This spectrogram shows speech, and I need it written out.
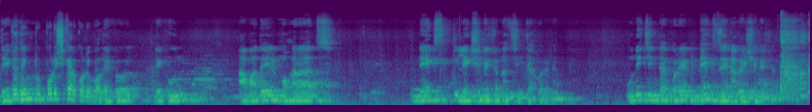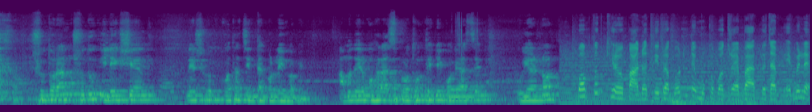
দেখুন- যদি একটু পরিষ্কার করে বলেন। দেখো দেখুন আমাদের মহারাজ নেক্সট ইলেকশনের জন্য চিন্তা করে নেন উনি চিন্তা করেন নেক্সট জেনারেশনের জন্য। সুতরাং শুধু ইলেকশনের কথা চিন্তা করলেই হবে আমাদের মহারাজ প্রথম থেকে বলে আসছেন উই আর নট বক্তব্য খেরো পান্ড তীব্রমটা নে মুখপাত্র এবা কেজাম এমএলএ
